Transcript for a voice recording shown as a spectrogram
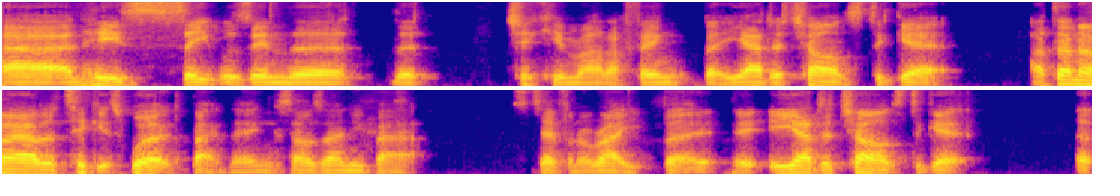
uh, and his seat was in the the chicken run, I think. But he had a chance to get. I don't know how the tickets worked back then because I was only about seven or eight, but it, he had a chance to get a,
